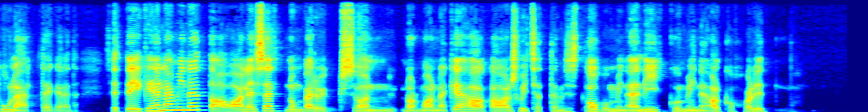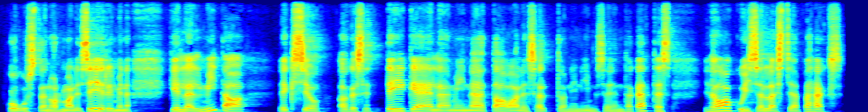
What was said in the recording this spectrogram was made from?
tuleb tegeleda. see tegelemine tavaliselt number üks on normaalne kehakaal, suitsetamisest loobumine, liikumine, alkoholi noh, koguste normaliseerimine, kellel mida eks ju, aga see tegelemine tavaliselt on inimese enda kätes. ja kui sellest jääb väheks,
